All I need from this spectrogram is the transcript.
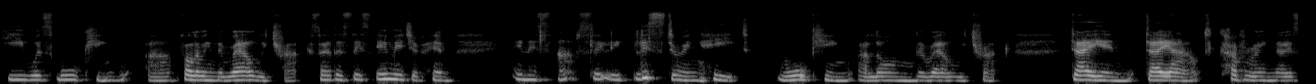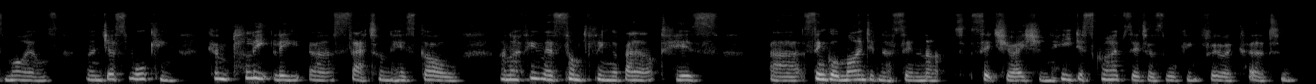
He was walking, uh, following the railway track. So there's this image of him in this absolutely blistering heat, walking along the railway track, day in, day out, covering those miles, and just walking completely uh, set on his goal. And I think there's something about his uh, single mindedness in that situation. He describes it as walking through a curtain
